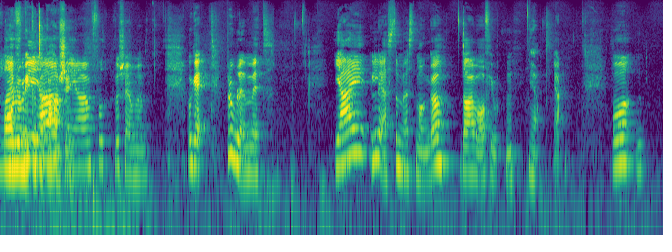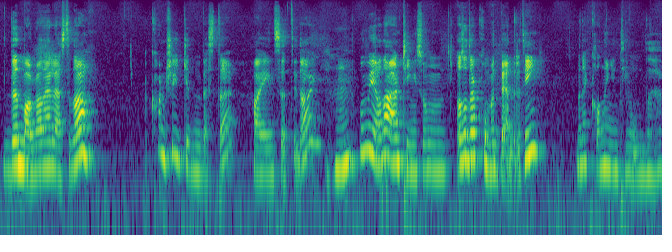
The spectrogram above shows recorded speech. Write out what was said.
Nei, Og fordi jeg, jeg har fått beskjed om en Ok, problemet mitt. Jeg leste mest manga da jeg var 14. Ja. Og den mangaen jeg leste da, kanskje ikke den beste, har jeg innsett i dag. Mhm. Og mye av det er ting som Altså, det har kommet bedre ting, men jeg kan ingenting om det.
